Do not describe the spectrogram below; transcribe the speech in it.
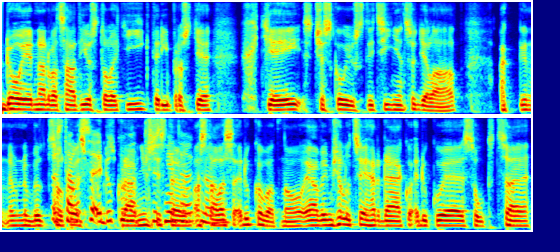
do 21. století, který prostě chtějí s českou justicí něco dělat a nebo celkově se edukovat, správním systémem tak, a stále no. se edukovat. No. Já vím, že Lucie Hrdá jako edukuje soudce,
